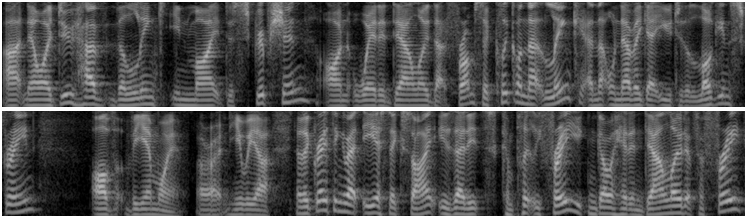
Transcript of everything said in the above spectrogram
Uh, now I do have the link in my description on where to download that from. So click on that link and that will navigate you to the login screen of VMware. All right, and here we are. Now the great thing about ESXi is that it's completely free. You can go ahead and download it for free.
